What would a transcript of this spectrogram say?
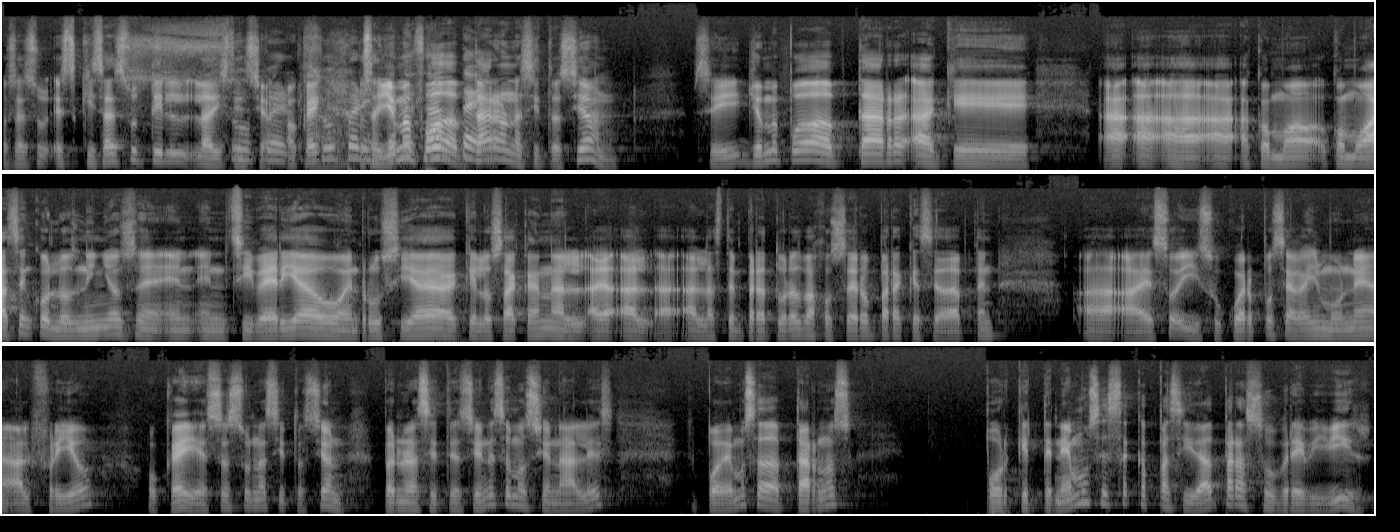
O sea, es, quizás es sutil la distinción, ¿ok? O sea, yo me puedo adaptar a una situación, ¿sí? Yo me puedo adaptar a que, a, como, como, hacen con los niños en, Siberia o en Rusia, que los sacan a, las temperaturas bajo cero para que se adapten a, eso y su cuerpo se haga inmune al frío. Ok, eso es una situación. Pero en las situaciones emocionales podemos adaptarnos porque tenemos esa capacidad para sobrevivir,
